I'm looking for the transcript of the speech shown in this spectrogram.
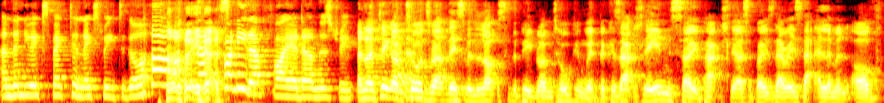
And then you expect her next week to go, oh, wasn't that Yes. funny, that fire down the street. And I think I've talked about this with lots of the people I'm talking with because actually in soap, actually, I suppose there is that element of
